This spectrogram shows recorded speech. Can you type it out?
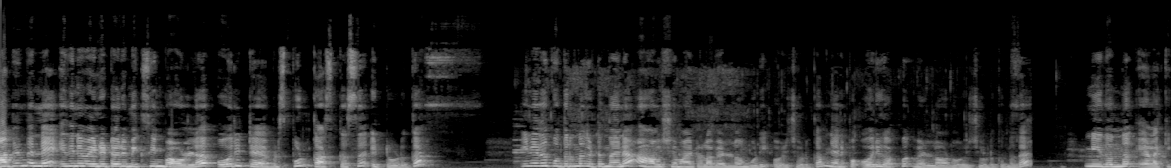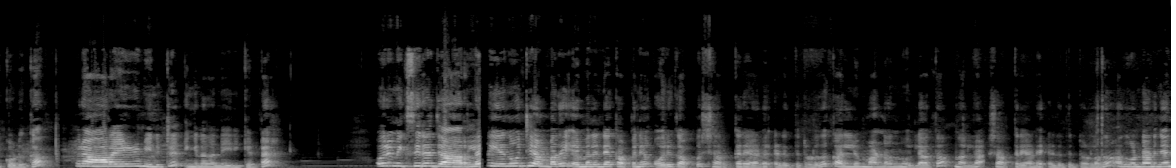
ആദ്യം തന്നെ ഇതിന് വേണ്ടിയിട്ട് ഒരു മിക്സിംഗ് ബൗളിൽ ഒരു ടേബിൾ സ്പൂൺ കസ്കസ് ഇട്ടു കൊടുക്കാം. ഇനി ഇത് കുതിർന്ന് കിട്ടുന്നതിന് ആവശ്യമായിട്ടുള്ള വെള്ളവും കൂടി ഒഴിച്ചു കൊടുക്കാം. ഞാനിപ്പോൾ ഒരു കപ്പ് വെള്ളമാണ് ഒഴിച്ചു കൊടുക്കുന്നത്. ഇനി ഇതൊന്ന് ഇളക്കി കൊടുക്കാം. ഒരു ആറേഴ് മിനിറ്റ് ഇങ്ങനെ തന്നെ ഇരിക്കട്ടെ. ഒരു മിക്സിയുടെ ജാറിൽ ഇരുന്നൂറ്റി അമ്പത് എം എല്ലിന്റെ കപ്പിന് ഒരു കപ്പ് ശർക്കരയാണ് എടുത്തിട്ടുള്ളത്. കല്ലും മണ്ണൊന്നും ഇല്ലാത്ത നല്ല ശർക്കരയാണ് എടുത്തിട്ടുള്ളത്. അതുകൊണ്ടാണ് ഞാൻ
